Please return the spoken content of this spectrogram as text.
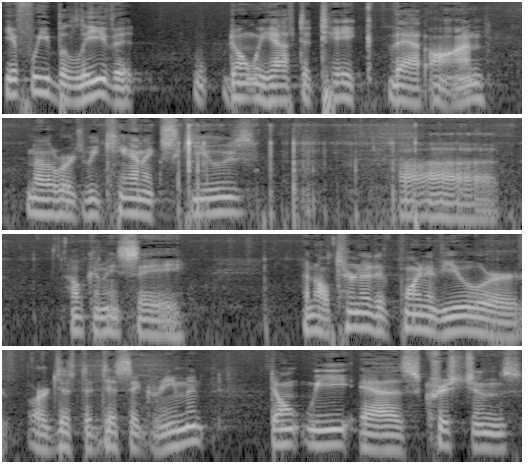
if we believe it, don't we have to take that on? In other words, we can't excuse, uh, how can I say, an alternative point of view or, or just a disagreement. Don't we as Christians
